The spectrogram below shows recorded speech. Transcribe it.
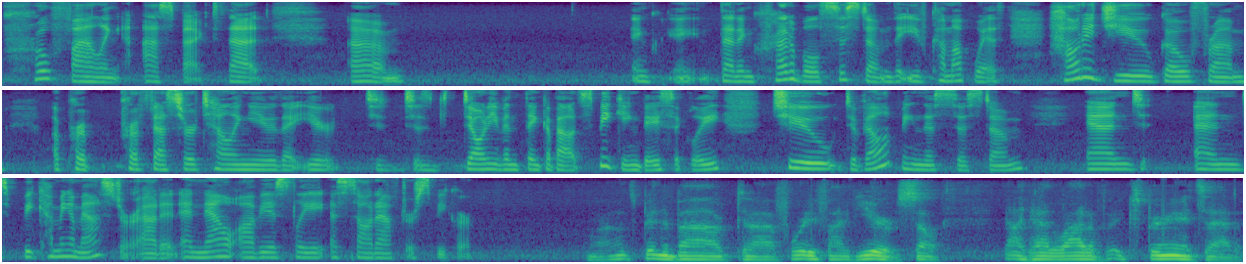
profiling aspect that. Um, in, that incredible system that you've come up with. How did you go from a pro- professor telling you that you're to, to don't even think about speaking, basically, to developing this system and and becoming a master at it, and now obviously a sought after speaker? Well, it's been about uh, 45 years, so I've had a lot of experience at it.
